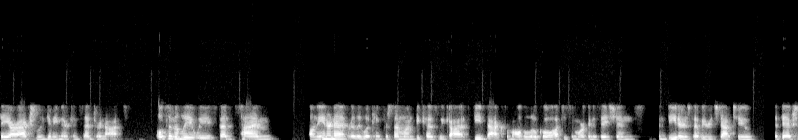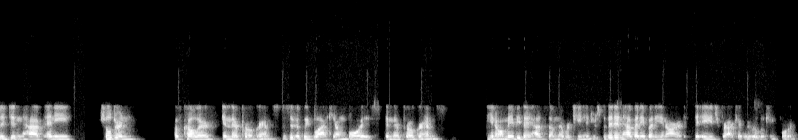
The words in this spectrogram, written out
they are actually giving their consent or not. Ultimately we spent time on the internet really looking for someone because we got feedback from all the local autism organizations and theaters that we reached out to that they actually didn't have any children of color in their programs specifically black young boys in their programs you know, maybe they had some that were teenagers, but they didn't have anybody in our the age bracket we were looking for.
